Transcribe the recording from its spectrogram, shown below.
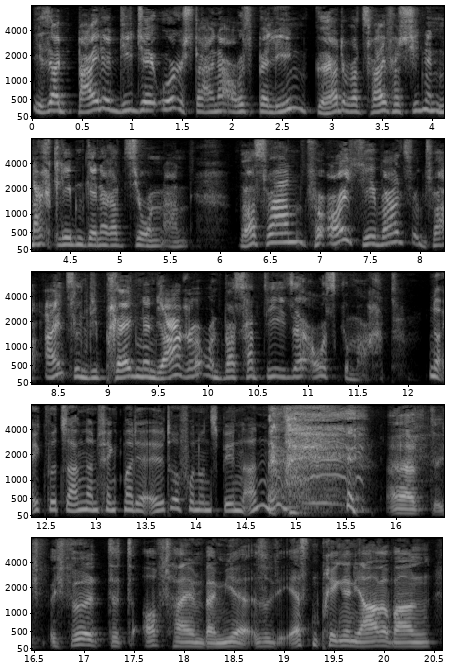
Ihr seid beide DJ-Urgesteine aus Berlin, gehört aber zwei verschiedenen Nachtleben-Generationen an. Was waren für euch jeweils, und zwar einzeln, die prägenden Jahre und was hat diese ausgemacht? Na, ich würde sagen, dann fängt mal der Ältere von uns beiden an. Ne? äh, ich, ich würde das aufteilen bei mir. Also die ersten prägenden Jahre waren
